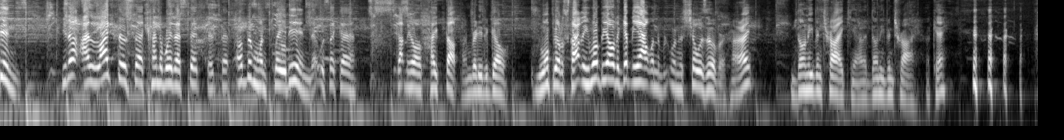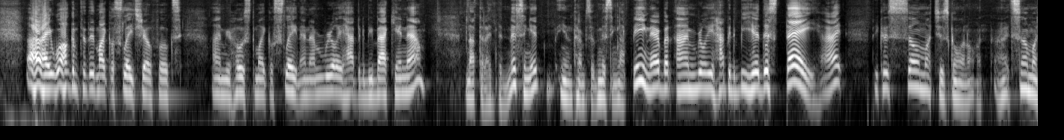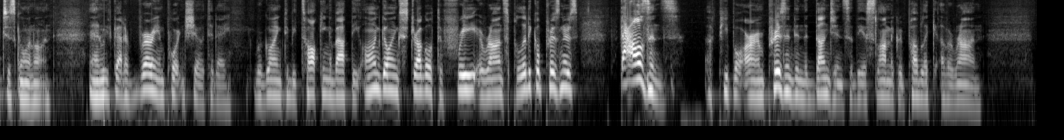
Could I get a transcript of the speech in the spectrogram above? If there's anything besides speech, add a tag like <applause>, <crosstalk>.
You know, I like those that kind of way that, that that that other one played in. That was like a got me all hyped up. I'm ready to go. You won't be able to stop me. You won't be able to get me out when the, when the show is over. All right. Don't even try, Kiana. Don't even try. Okay. <laughs> all right. Welcome to the Michael Slate Show, folks. I'm your host, Michael Slate, and I'm really happy to be back here now. Not that I've been missing it in terms of missing not being there, but I'm really happy to be here this day. All right because so much is going on. All right, so much is going on. And we've got a very important show today. We're going to be talking about the ongoing struggle to free Iran's political prisoners. Thousands of people are imprisoned in the dungeons of the Islamic Republic of Iran.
